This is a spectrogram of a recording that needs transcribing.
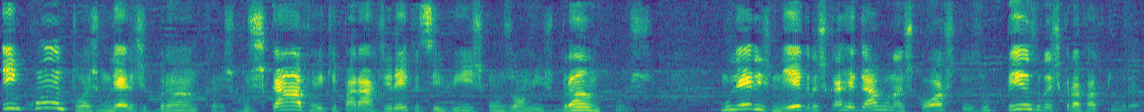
Enquanto as mulheres brancas buscavam equiparar direitos civis com os homens brancos, mulheres negras carregavam nas costas o peso da escravatura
